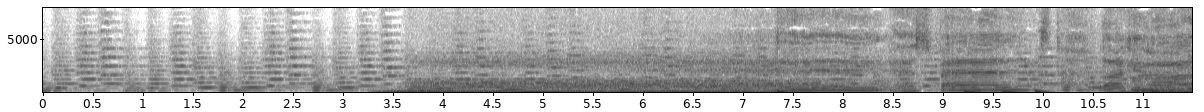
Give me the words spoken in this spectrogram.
Day has passed like a heart.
